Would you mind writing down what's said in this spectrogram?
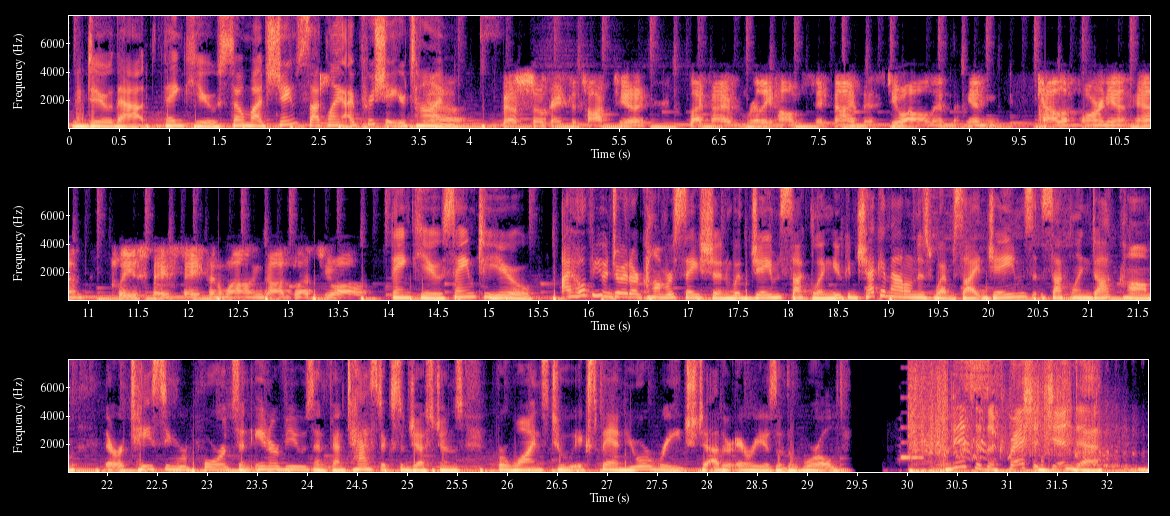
We do that. Thank you so much. James Suckling, I appreciate your time. Yeah, that's so great to talk to you. Like, I'm really homesick now. I missed you all in, in California. And please stay safe and well, and God bless you all. Thank you. Same to you. I hope you enjoyed our conversation with James Suckling. You can check him out on his website, jamessuckling.com. There are tasting reports and interviews and fantastic suggestions for wines to expand your reach to other areas of the world. This is a fresh agenda,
